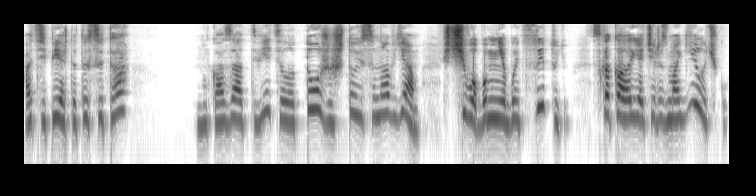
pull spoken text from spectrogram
а теперь-то ты сыта? Ну, коза ответила то же, что и сыновьям. С чего бы мне быть сытую? Скакала я через могилочку,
